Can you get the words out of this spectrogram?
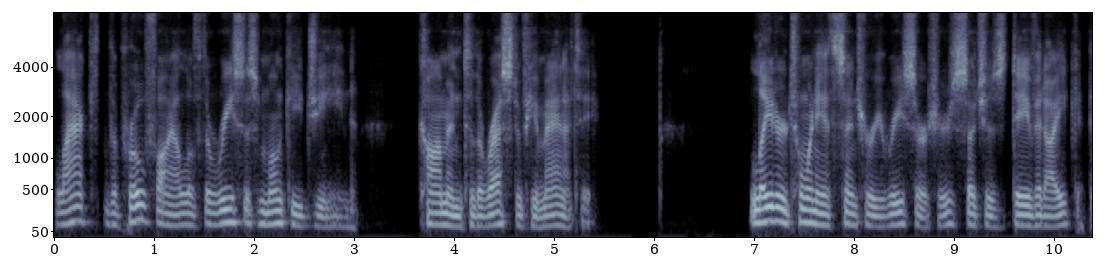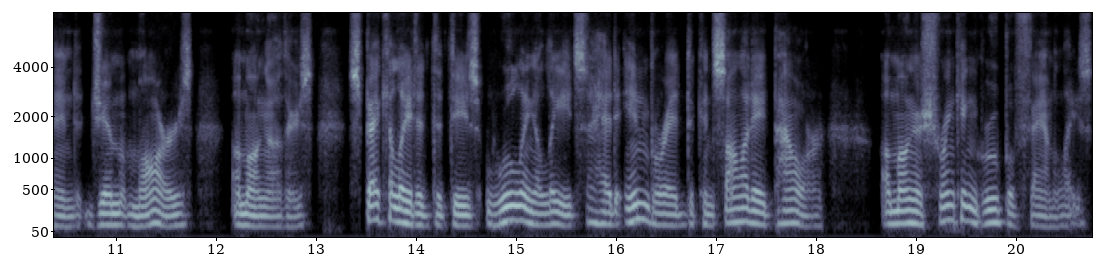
lacked the profile of the rhesus monkey gene, common to the rest of humanity. Later 20th century researchers, such as David Icke and Jim Marrs, among others, speculated that these ruling elites had inbred to consolidate power among a shrinking group of families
